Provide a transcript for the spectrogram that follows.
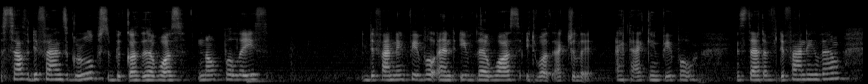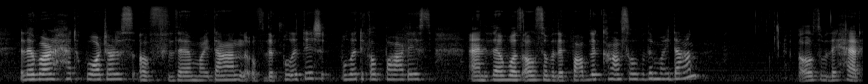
self-defense groups because there was no police defending people, and if there was, it was actually attacking people instead of defending them. There were headquarters of the Maidan, of the politi political parties, and there was also the public council of the Maidan. Also, they had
